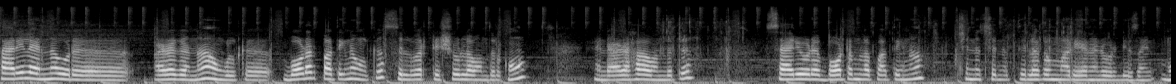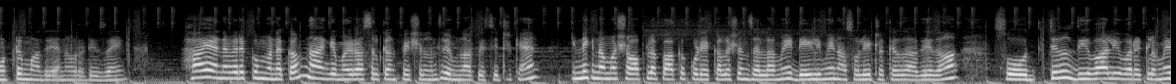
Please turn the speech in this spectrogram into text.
சாரியில் என்ன ஒரு அழகுன்னா உங்களுக்கு பார்டர் பார்த்திங்கன்னா உங்களுக்கு சில்வர் டிஷ்யூவில் வந்திருக்கும். அண்ட் அழகாக வந்துட்டு சாரியோட பாட்டமில் பார்த்தீங்கன்னா சின்ன சின்ன திலகம் மாதிரியான ஒரு டிசைன் மொட்டை மாதிரியான ஒரு டிசைன் ஹாய் அனைவருக்கும் வணக்கம். நான் இங்கே மயூராசல் கன்ஃபேஷன்லேருந்து விமலா பேசிகிட்டு இருக்கேன் இன்றைக்கி நம்ம ஷாப்பில் பார்க்கக்கூடிய கலெக்ஷன்ஸ் எல்லாமே டெய்லியுமே நான் சொல்லிட்டு இருக்கிறது அதே தான் ஸோ டில் தீபாவளி வரைக்குமே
